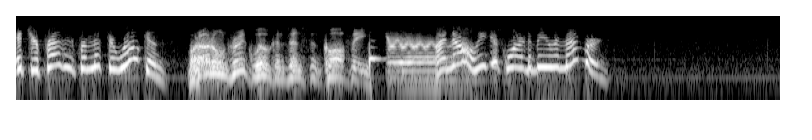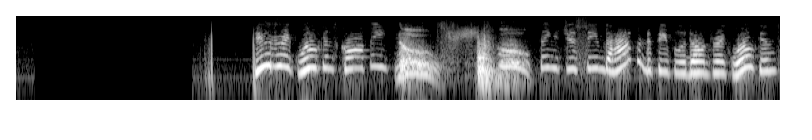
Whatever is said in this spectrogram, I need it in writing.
It's your present from Mr. Wilkins. But I don't drink Wilkins instant coffee. I know, he just wanted to be remembered. Do you drink Wilkins coffee? No. Oh, things just seem to happen to people who don't drink Wilkins.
